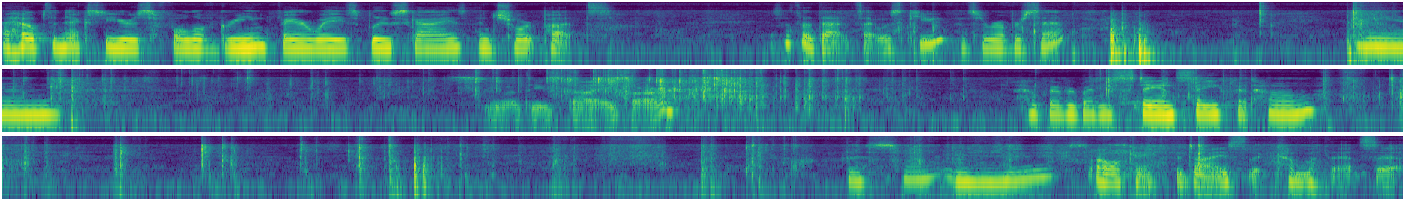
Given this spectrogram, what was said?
I hope the next year is full of green fairways, blue skies, and short putts. So I thought that set was cute. That's a rubber set. And see what these dies are. I hope everybody's staying safe at home. This one is, oh okay, the dies that come with that set.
